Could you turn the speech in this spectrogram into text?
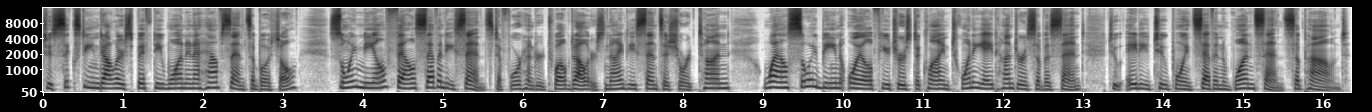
to $16.51 and a half cents a bushel. Soy meal fell 70 cents to $412.90 a short ton, while soybean oil futures declined 28 hundredths of a cent to 82.71 cents a pound.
